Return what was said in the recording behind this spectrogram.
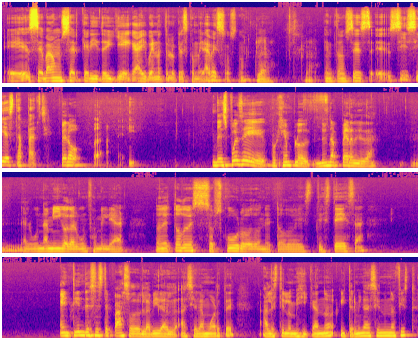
eh, se va un ser querido y llega y bueno, te lo quieres comer a besos, ¿no? Claro, claro. Entonces, eh, sí, sí está padre. Pero ah, después de, por ejemplo, de una pérdida de algún amigo, de algún familiar, donde todo es oscuro, donde todo es tristeza, entiendes este paso de la vida hacia la muerte al estilo mexicano y termina siendo una fiesta.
